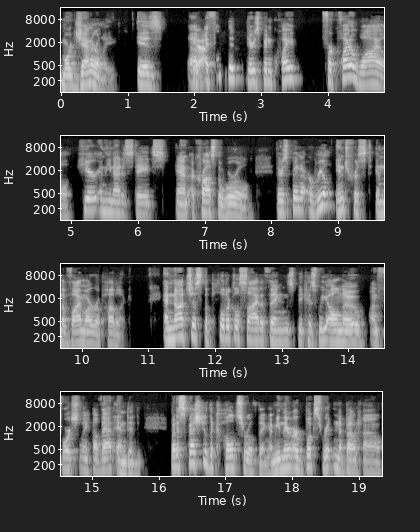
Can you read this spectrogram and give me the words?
more generally, is uh, yeah. I think that there's been quite for quite a while here in the United States and across the world, there's been a real interest in the Weimar Republic. And not just the political side of things, because we all know, unfortunately, how that ended, but especially the cultural thing. I mean, there are books written about how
